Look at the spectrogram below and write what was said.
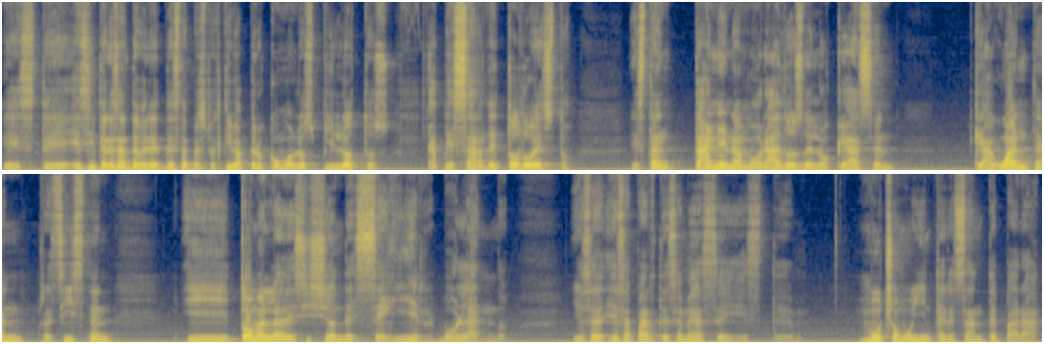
este, es interesante ver de esta perspectiva, pero cómo los pilotos, a pesar de todo esto, están tan enamorados de lo que hacen que aguantan, resisten y toman la decisión de seguir volando. Y esa, esa parte se me hace este, mucho, muy interesante para,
